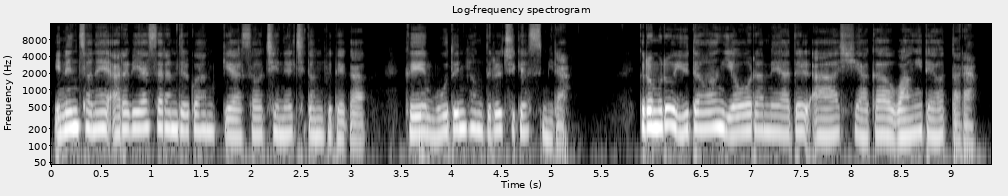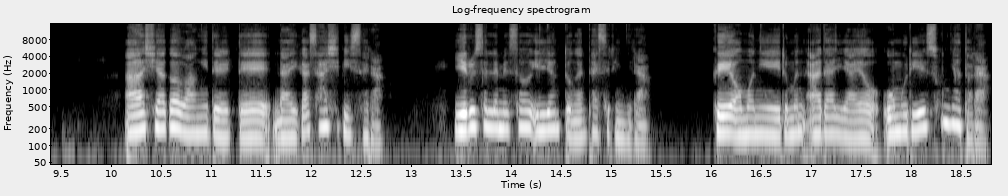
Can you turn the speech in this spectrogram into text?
이는 전에 아라비아 사람들과 함께하서 진을 치던 부대가 그의 모든 형들을 죽였습니다. 그러므로 유다 왕 여호람의 아들 아하시아가 왕이 되었더라. 아하시아가 왕이 될 때 나이가 42세라. 예루살렘에서 1년 동안 다스리니라. 그의 어머니의 이름은 아달랴여 오므리의 손녀더라.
